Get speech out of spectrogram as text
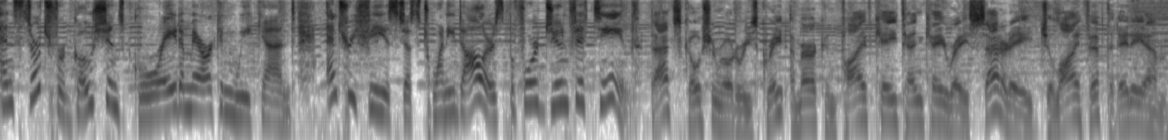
and search for Goshen's Great American American Weekend. Entry fee is just $20 before June 15th. That's Goshen Rotary's Great American 5K 10K race, Saturday, July 5th at 8 a.m.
